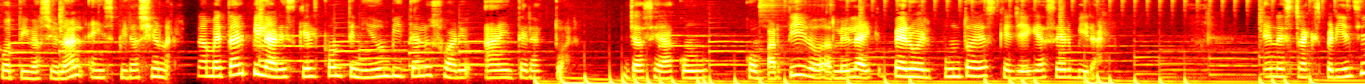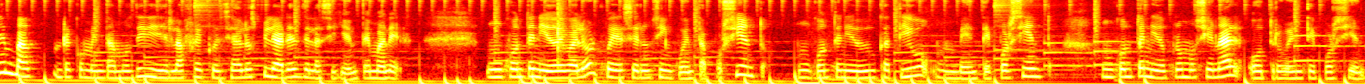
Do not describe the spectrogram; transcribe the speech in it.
motivacional e inspiracional. La meta del pilar es que el contenido invite al usuario a interactuar, ya sea con compartir o darle like, pero el punto es que llegue a ser viral. En nuestra experiencia en BAM recomendamos dividir la frecuencia de los pilares de la siguiente manera. Un contenido de valor puede ser un 50%, un contenido educativo un 20%, un contenido promocional otro 20%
